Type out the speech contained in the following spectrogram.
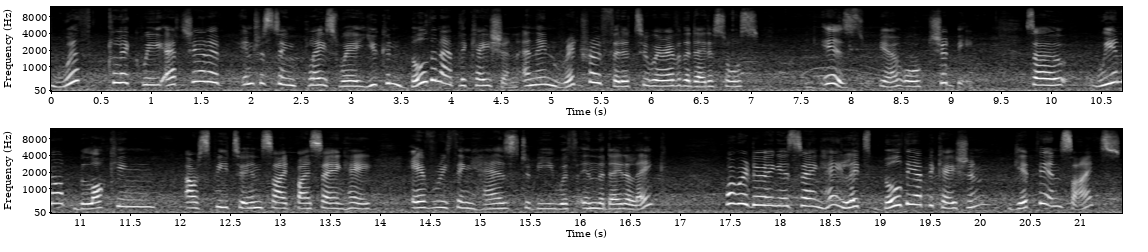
With Qlik, we actually had an interesting place where you can build an application and then retrofit it to wherever the data source is, you know, or should be. So we're not blocking our speed to insight by saying, hey, everything has to be within the data lake. What we're doing is saying, hey, let's build the application, get the insights,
